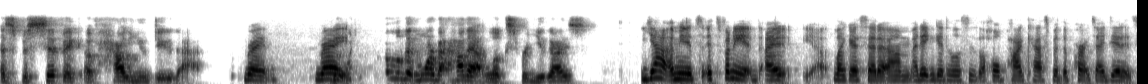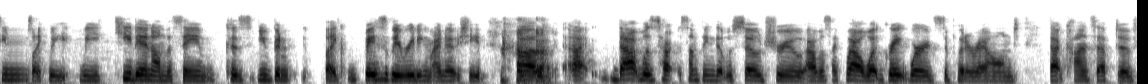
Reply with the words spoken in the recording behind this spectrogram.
a specific of how you do that. Right. Right. Would you talk a little bit more about how that looks for you guys? Yeah, I mean it's it's funny. I yeah, like I said, um, I didn't get to listen to the whole podcast, but the parts I did, it seems like we we keyed in on the same because you've been like basically reading my note sheet. Um, I, that was har- something that was so true. I was like, wow, what great words to put around that concept of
